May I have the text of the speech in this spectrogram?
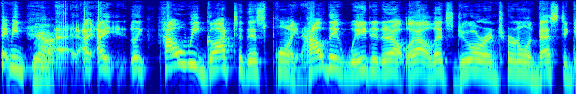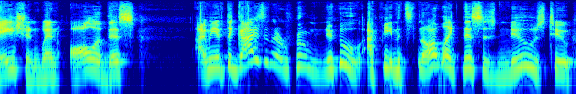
I mean, yeah. I, I, like how we got to this point, how they waited it out. Well, let's do our internal investigation when all of this I mean, if the guys in the room knew, I mean, it's not like this is news to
